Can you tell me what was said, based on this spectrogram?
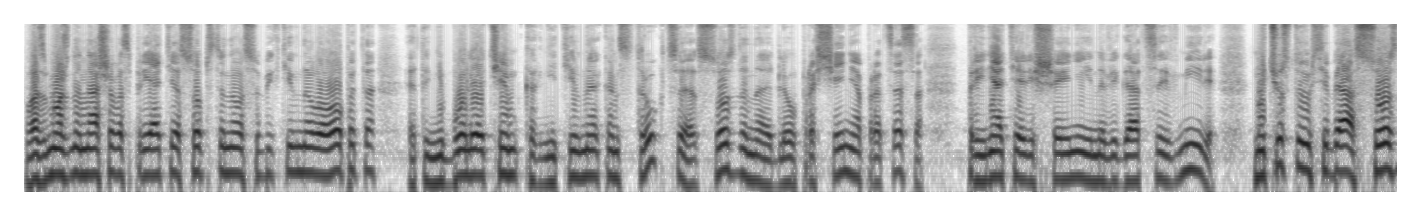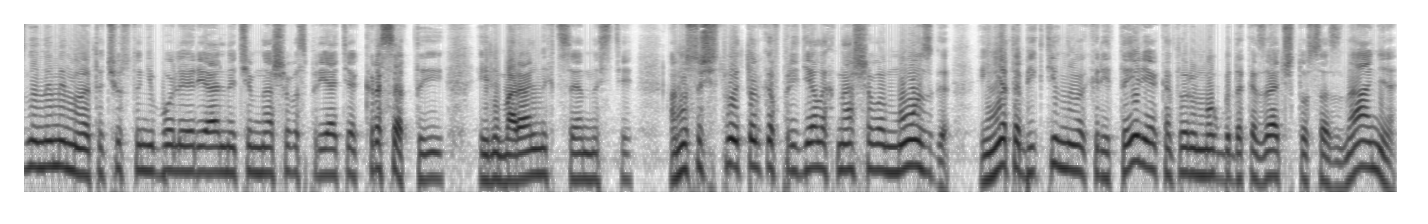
Возможно, наше восприятие собственного субъективного опыта – это не более чем когнитивная конструкция, созданная для упрощения процесса принятия решений и навигации в мире. Мы чувствуем себя осознанными, но это чувство не более реально, чем наше восприятие красоты или моральных ценностей. Оно существует только в пределах нашего мозга, и нет объективного критерия, который мог бы доказать, что сознание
